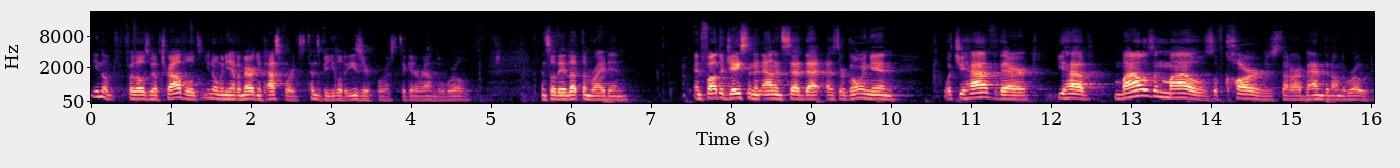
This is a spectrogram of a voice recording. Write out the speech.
You know, for those who have traveled, you know, when you have American passports, it tends to be a little easier for us to get around the world. And so they let them right in. And Father Jason and Alan said that as they're going in, what you have there, you have miles and miles of cars that are abandoned on the road.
